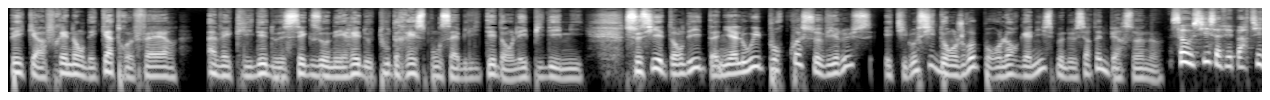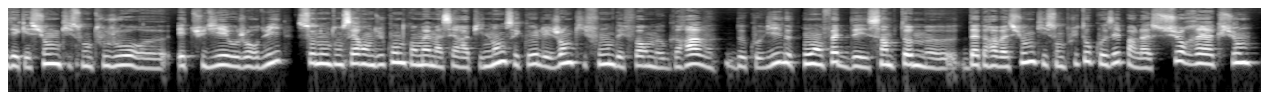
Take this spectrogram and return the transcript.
Pékin freinant des quatre fers avec l'idée de s'exonérer de toute responsabilité dans l'épidémie. Ceci étant dit, Tania Louis, pourquoi ce virus est-il aussi dangereux pour l'organisme de certaines personnes? Ça aussi, ça fait partie des questions qui sont toujours euh, étudiées aujourd'hui. Ce dont on s'est rendu compte quand même assez rapidement, c'est que les gens qui font des formes graves de Covid ont en fait des symptômes euh, d'aggravation qui sont plutôt causés par la surréaction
